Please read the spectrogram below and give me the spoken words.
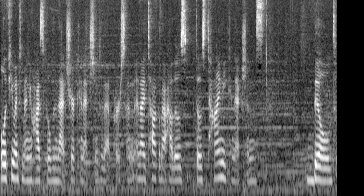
well if you went to Manual High School then that's your connection to that person and I talk about how those, those tiny connections build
